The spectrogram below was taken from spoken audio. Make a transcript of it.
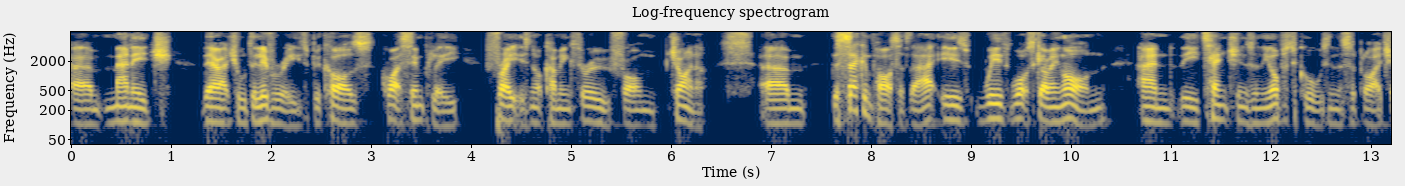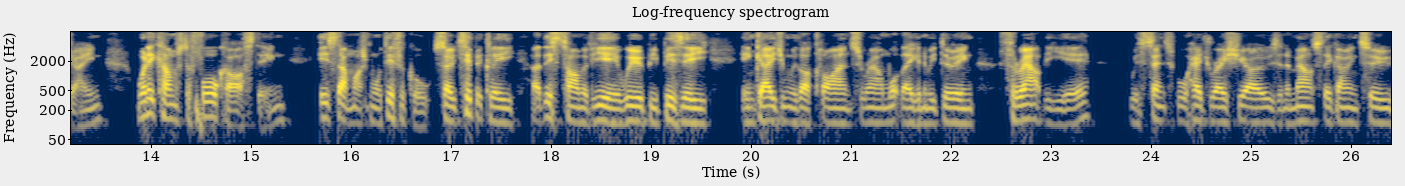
um, manage their actual deliveries because, quite simply, freight is not coming through from China. Um, the second part of that is with what's going on and the tensions and the obstacles in the supply chain, when it comes to forecasting, it's that much more difficult. So typically at this time of year, we would be busy engaging with our clients around what they're going to be doing throughout the year with sensible hedge ratios and amounts they're going to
